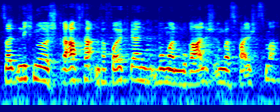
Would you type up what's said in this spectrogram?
Sollten nicht nur Straftaten verfolgt werden, wo man moralisch irgendwas Falsches macht?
